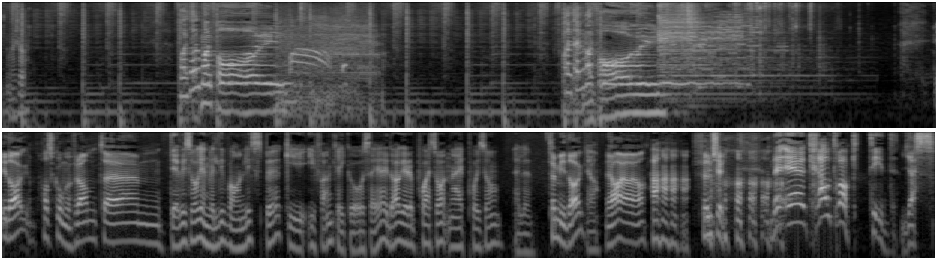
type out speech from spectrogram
Skal vi se. Fredag my foil. Fredag my foil. I dag har vi kommet fram til mm, Det er visst òg en veldig vanlig spøk i, i Frankrike å si. I dag er det poisson Nei, poison. Eller til middag. Ja. ja, ja. ja. Unnskyld. Det er krautrock-tid. Yes.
